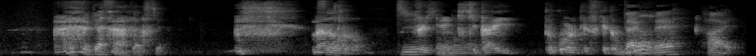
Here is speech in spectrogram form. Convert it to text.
ポッドキャストに対して。なるほそどじぜひね聞きたいところですけども。だよねはい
